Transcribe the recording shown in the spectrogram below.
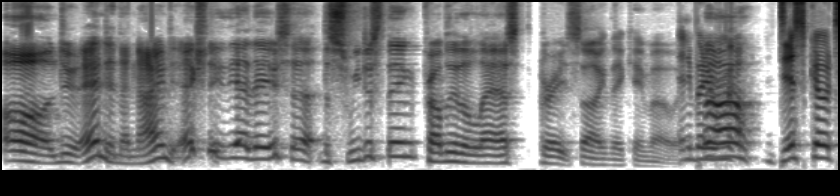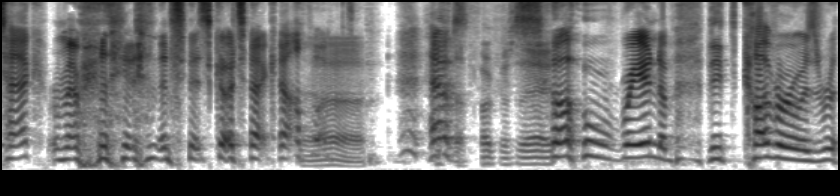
Oh, dude, and in the '90s, actually, yeah, there's uh, the sweetest thing. Probably the last great song they came out with. Anybody Well, remember Discotheque? Remember the, the Discotheque album? uh, that was fuck was that? so random. The cover was re-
